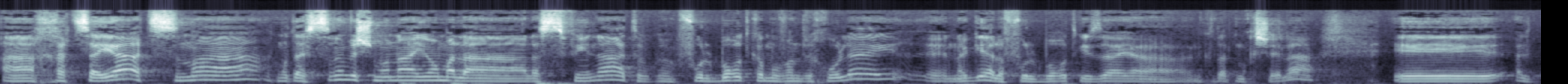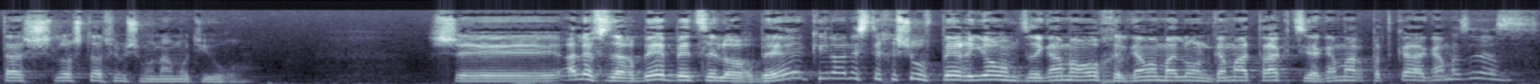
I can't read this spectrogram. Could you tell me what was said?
החצייה עצמה, זאת אומרת, 28 יום על הספינה, פול בורד כמובן וכולי, נגיע לפול בורד כי זה היה נקודת מכשלה, עלתה 3,800 יורו. שא' זה הרבה, ב' זה לא הרבה, כאילו אני עשיתי חישוב פר יום, זה גם האוכל, גם המלון, גם האטרקציה, גם ההרפתקה, גם הזה, אז...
